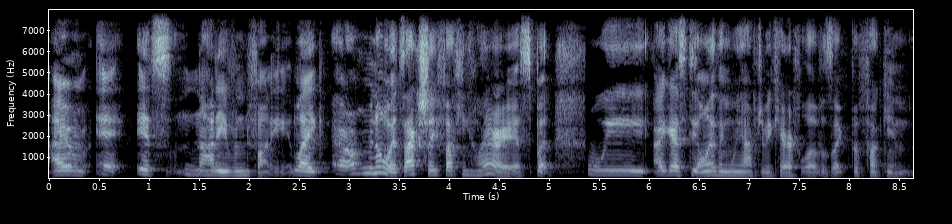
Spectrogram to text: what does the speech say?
I'm it's not even funny. Like um, no, it's actually fucking hilarious. But we, I guess the only thing we have to be careful of is like the fucking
